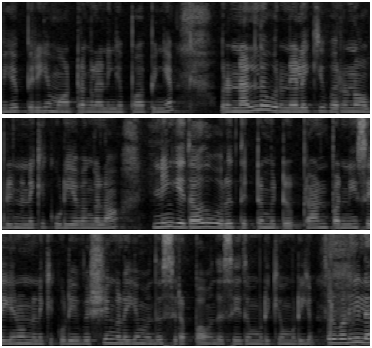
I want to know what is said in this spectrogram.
மிகப்பெரிய மாற்றங்களை நீங்கள் பார்ப்பீங்க. ஒரு நல்ல ஒரு நிலைக்கு வரணும் அப்படின்னு நினைக்கக்கூடியவங்களாம் நீங்கள் ஏதாவது ஒரு திட்டமிட்டு பிளான் பண்ணி செய்யணும்னு நினைக்கக்கூடிய விஷயங்களையும் வந்து சிறப்பாக வந்து செய்து முடிக்க முடியும். ஒரு வழியில்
